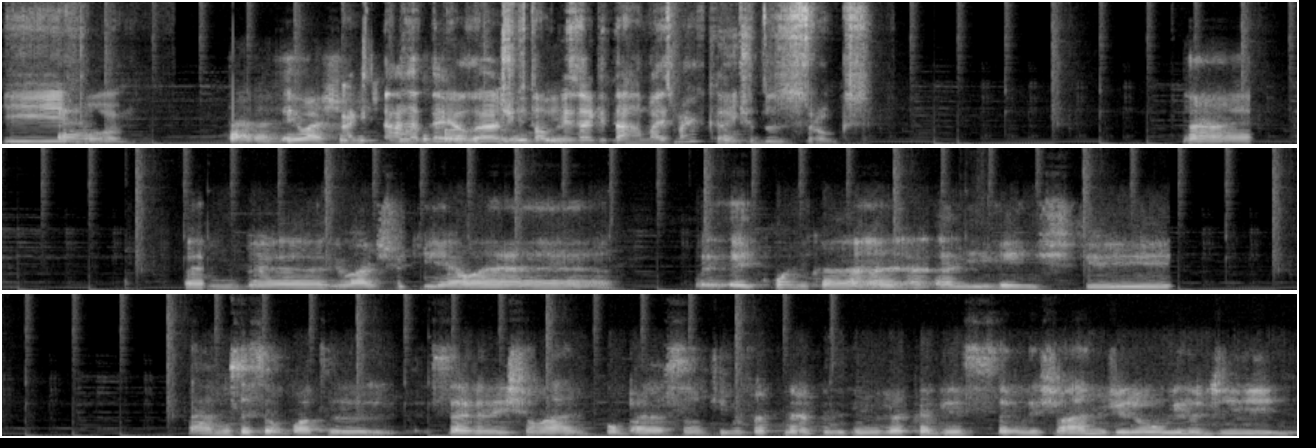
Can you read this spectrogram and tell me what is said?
E, é. pô. Cara, eu acho a que. A guitarra dela, acho que talvez é a guitarra mais marcante dos Strokes. Ah, é. é, é eu acho que ela é, é, é icônica a, a, a níveis de ah, não sei se eu boto Seven Nation Army em comparação aqui, mas foi a primeira coisa que me veio à cabeça. Seven Nation Army virou um hino de.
